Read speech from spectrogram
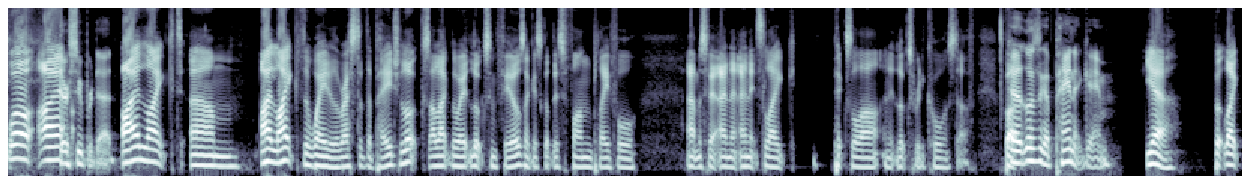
Well, I They're super dead. I liked um I like the way the rest of the page looks. I like the way it looks and feels. Like it's got this fun, playful atmosphere, and and it's like pixel art, and it looks really cool and stuff. But Yeah, it looks like a panic game. yeah, but like,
